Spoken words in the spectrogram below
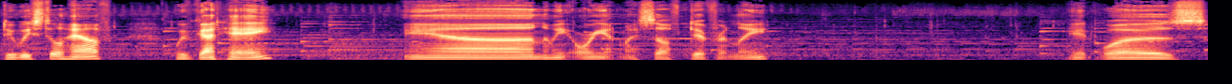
Do we still have? We've got hay. And let me orient myself differently. It was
